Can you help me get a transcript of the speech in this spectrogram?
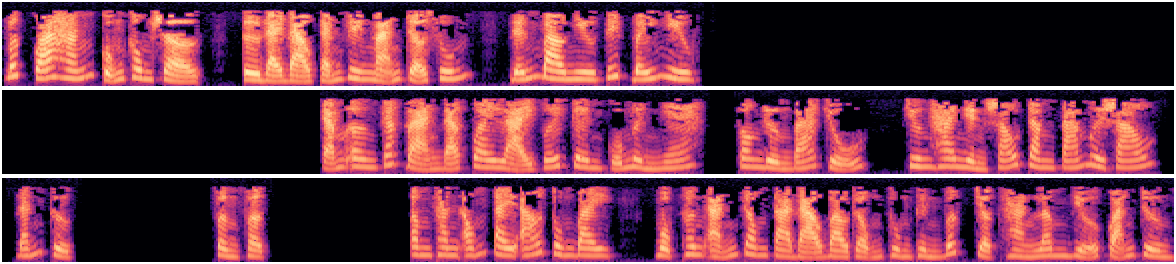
Bất quá hắn cũng không sợ, từ đại đạo cảnh viên mãn trở xuống, đến bao nhiêu tiếp bấy nhiêu. Cảm ơn các bạn đã quay lại với kênh của mình nhé, con đường bá chủ, chương 2686, đánh cược. Phần Phật Âm thanh ống tay áo tung bay, một thân ảnh trong tà đạo bào rộng thùng thình bất chợt hàng lâm giữa quảng trường.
